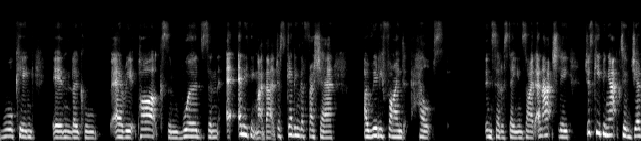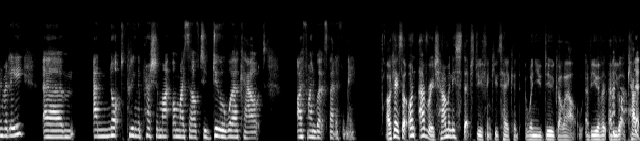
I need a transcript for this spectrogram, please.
walking in local area parks and woods and anything like that. Just getting the fresh air i really find helps instead of staying inside and actually just keeping active generally um, and not putting the pressure my, on myself to do a workout i find works better for me okay so on average how many steps do you think you take when you do go out have you ever have you got a cat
